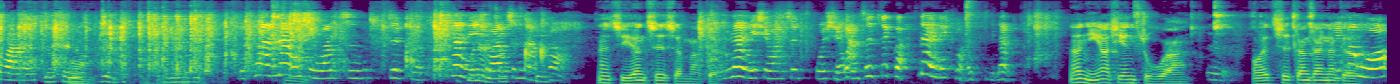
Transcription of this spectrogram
装。有可能。你看，那我喜欢吃这个，那你喜欢吃哪个？那喜欢吃什么的？那你喜欢吃？我喜欢吃这个，那你喜欢吃哪？那你要先煮啊。嗯。我要吃刚刚那你看个。我。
